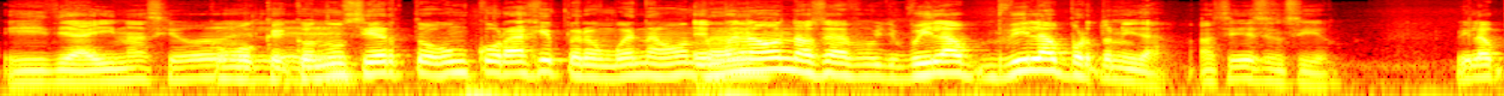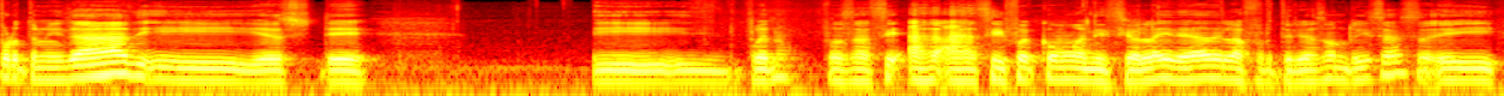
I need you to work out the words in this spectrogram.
Y de ahí nació. Como que con un cierto, un coraje, pero en buena onda. En buena onda, o sea, vi la, vi la oportunidad, así de sencillo. Vi la oportunidad y este. Y bueno, pues así, así fue como inició la idea de la frutería Sonrisas y,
